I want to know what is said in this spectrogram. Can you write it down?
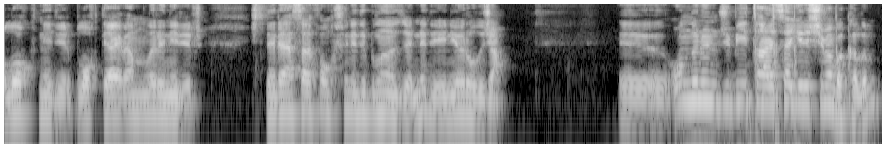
blok nedir, blok diyagramları nedir, işte nedensel fonksiyon nedir bunlar üzerine değiniyor olacağım. Eee, ondan önce bir tarihsel gelişime bakalım.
